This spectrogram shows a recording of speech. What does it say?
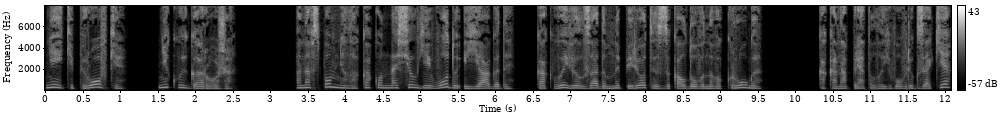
Ни экипировки, ни куйгорожа. Она вспомнила, как он носил ей воду и ягоды, как вывел задом наперед из заколдованного круга, как она прятала его в рюкзаке,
